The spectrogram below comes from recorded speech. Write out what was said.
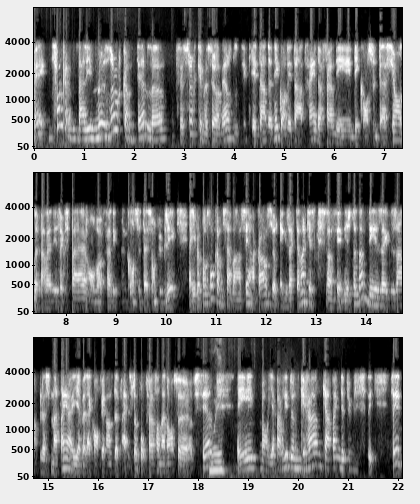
Mais tu vois, comme dans les mesures comme telles, là, c'est sûr que M. Roberts nous dit qu'étant donné qu'on est en train de faire des, consultations, de parler à des experts, on va faire des, une consultation publique, ben, il ne veut pas trop comme s'avancer encore sur exactement qu'est-ce qui sera fait. Mais je te donne des exemples. Ce matin, il y avait la conférence de presse là, pour faire son annonce euh, officielle. Oui. Et bon, il a parlé d'une grande campagne de publicité. Tu sais,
